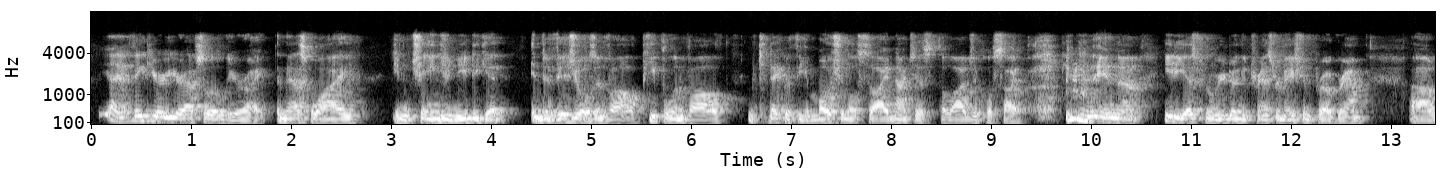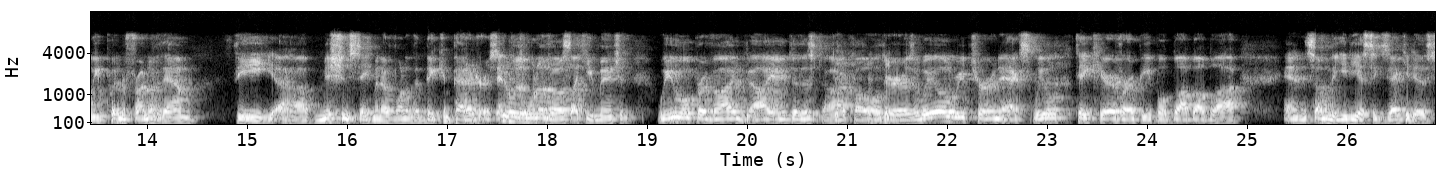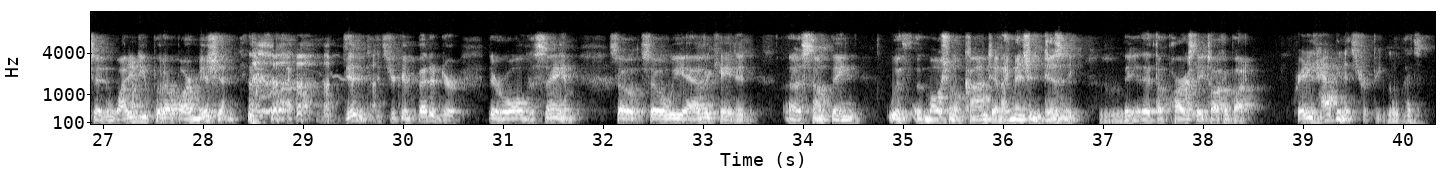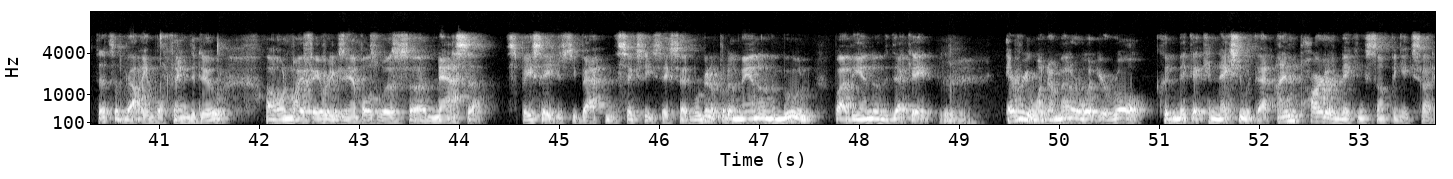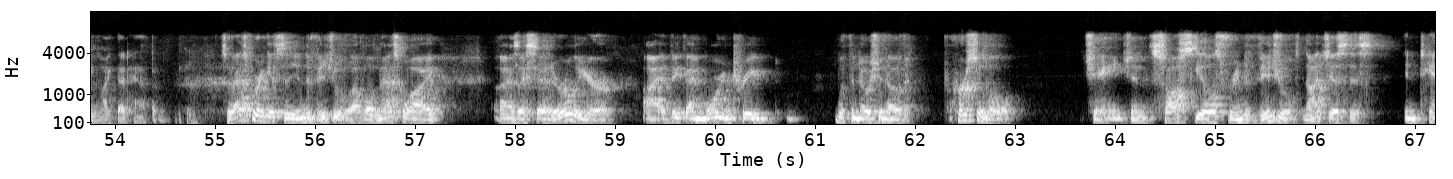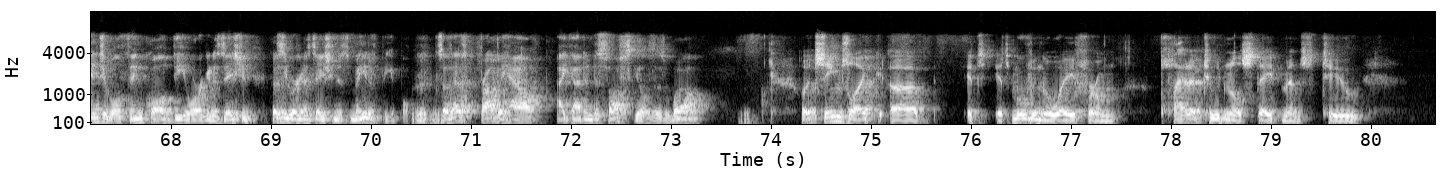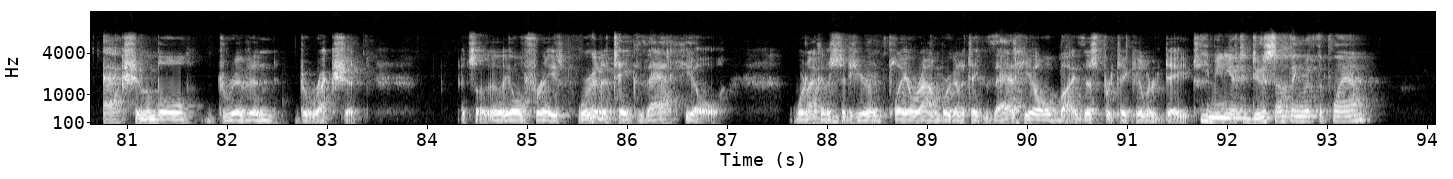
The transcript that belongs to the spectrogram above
Yeah, I think you're, you're absolutely right. And that's why in change, you need to get individuals involved, people involved, and connect with the emotional side, not just the logical side. in uh, EDS, when we were doing the transformation program, uh, we put in front of them the uh, mission statement of one of the big competitors. And it was one of those, like you mentioned, we will provide value to the stockholders, we'll return X, we'll take care of our people, blah, blah, blah. And some of the EDS executives said, Why did you put up our mission? didn't. It's your competitor. They're all the same. So, so we advocated uh, something with emotional content. I mentioned Disney. Mm-hmm. They, at the parks, they talk about creating happiness for people. That's that's a valuable thing to do. Uh, one of my favorite examples was uh, NASA, space agency back in the 60s. They said, we're going to put a man on the moon by the end of the decade. Mm-hmm. Everyone, no matter what your role, could make a connection with that. I'm part of making something exciting like that happen. So that's where it gets to the individual level. And that's why, as I said earlier, I think I'm more intrigued with the notion of personal change and soft skills for individuals, not just this intangible thing called the organization because the organization is made of people. Mm-hmm. So that's probably how I got into soft skills as well. Well, it seems like uh, it's it's moving away from platitudinal statements to actionable, driven direction. It's the old phrase: "We're going to take that hill." We're not going to sit here and play around. We're going to take that hill by this particular date. You mean you have to do something with the plan?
